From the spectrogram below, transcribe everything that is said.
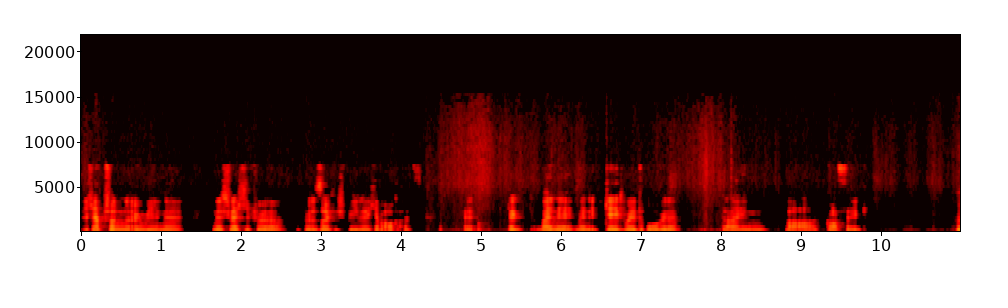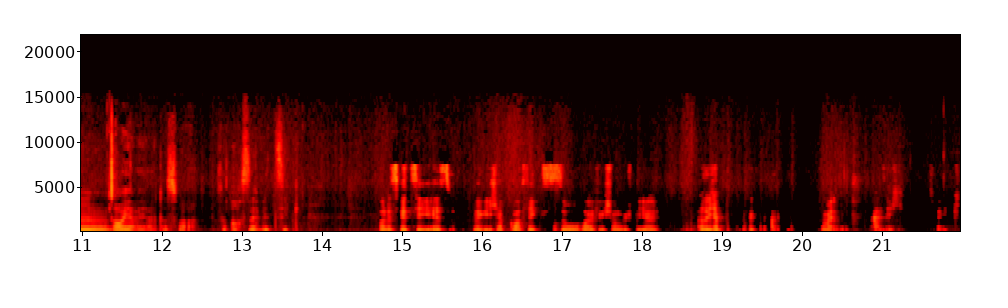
ich habe schon irgendwie eine, eine Schwäche für, für solche Spiele. Ich habe auch als äh, meine, meine Gateway-Droge dahin war Gothic. Hm, oh ja, ja, das war auch sehr witzig. Und das Witzige ist, wirklich, ich habe Gothic so häufig schon gespielt. Also ich habe, ich meine, als ich vielleicht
